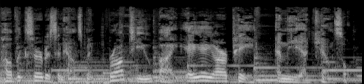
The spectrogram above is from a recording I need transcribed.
Public service announcement brought to you by AARP and the Ad Council.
